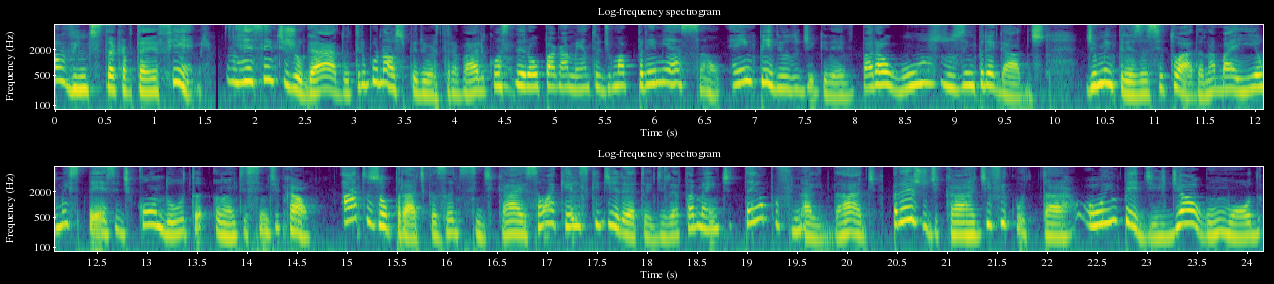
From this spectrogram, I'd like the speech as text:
Olá, ouvintes da Capital FM. Em recente julgado, o Tribunal Superior do Trabalho considerou o pagamento de uma premiação em período de greve para alguns dos empregados de uma empresa situada na Bahia uma espécie de conduta antissindical. Atos ou práticas antissindicais são aqueles que, direto ou indiretamente, tenham por finalidade prejudicar, dificultar ou impedir de algum modo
